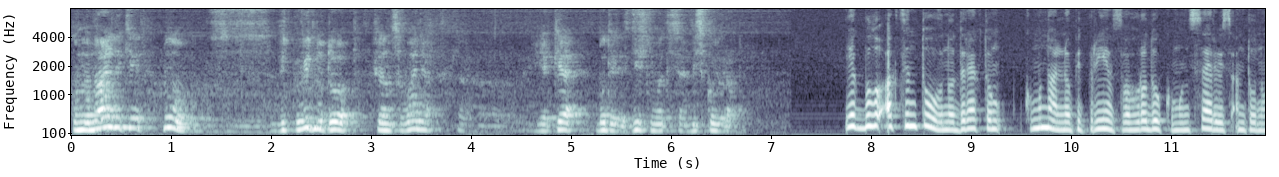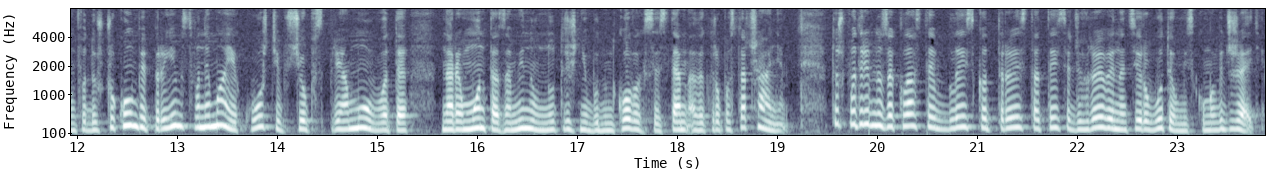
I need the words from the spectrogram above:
комунальники, ну, відповідно до фінансування, е, яке буде здійснюватися міською радою. Як було акцентовано директором комунального підприємства Городок Комунсервіс Антоном Федощуком, підприємство не має коштів, щоб спрямовувати на ремонт та заміну внутрішньобудинкових систем електропостачання. Тож потрібно закласти близько 300 тисяч гривень на ці роботи у міському бюджеті.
